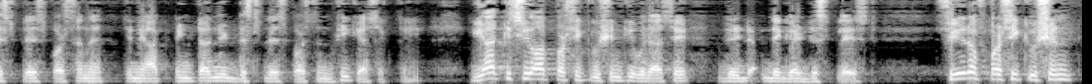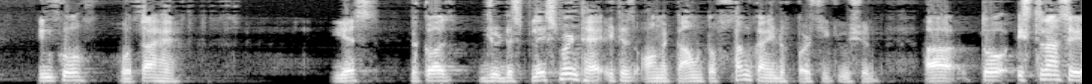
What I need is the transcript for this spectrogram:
ڈسپلیس پرسن ہے جنہیں آپ انٹرنیٹ ڈسپلیس پرسن بھی کہہ سکتے ہیں یا کسی اور پرسیکیوشن کی وجہ سے دے گیٹ فیئر آف ان کو ہوتا ہے یس بیکاز جو ڈسپلیسمنٹ ہے it is on account of some kind of persecution تو اس طرح سے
